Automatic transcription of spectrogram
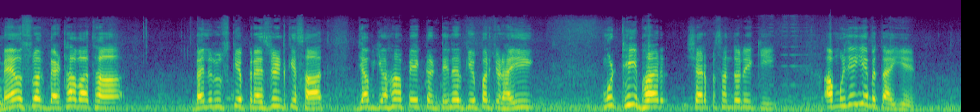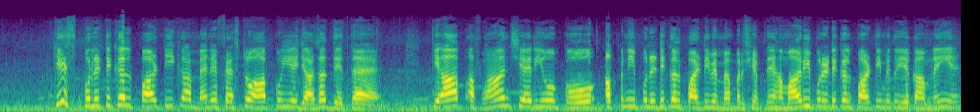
मैं उस वक्त बैठा हुआ था बेलारूस के प्रेसिडेंट के साथ जब यहाँ पे कंटेनर के ऊपर चढ़ाई मुट्ठी भर शरपसंदों ने की। अब मुझे ये बताइए किस पॉलिटिकल पार्टी का मैनिफेस्टो आपको ये इजाज़त देता है? कि आप अफगान शहरियों को अपनी पॉलिटिकल पार्टी में मेंबरशिप दें। हमारी पॉलिटिकल पार्टी में तो ये काम नहीं है।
